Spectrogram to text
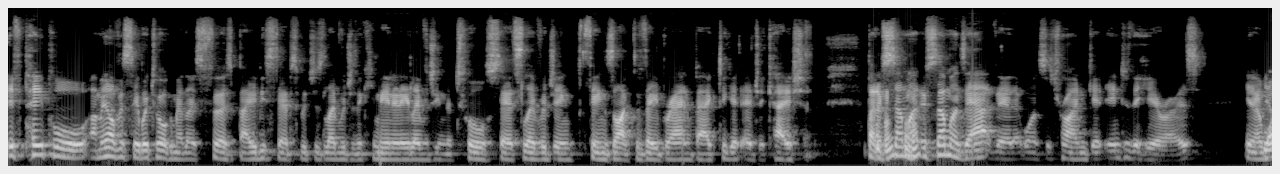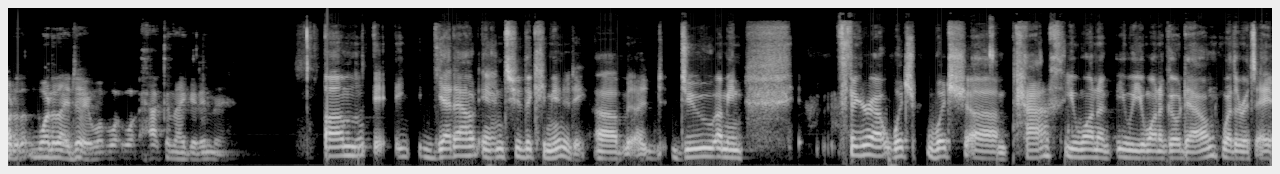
if people, I mean, obviously we're talking about those first baby steps, which is leveraging the community, leveraging the tool sets, leveraging things like the V Brown Bag to get education. But if someone if someone's out there that wants to try and get into the heroes, you know, what do, what do they do? What, what, what, how can they get in there? Um, get out into the community. Um, do I mean? Figure out which which um, path you want to you, you want to go down. Whether it's a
